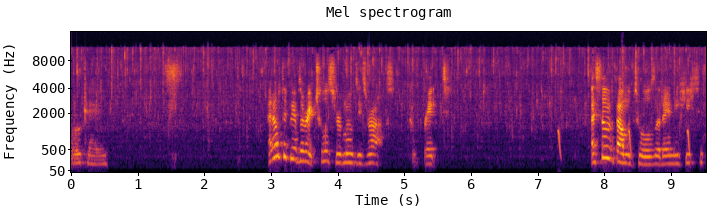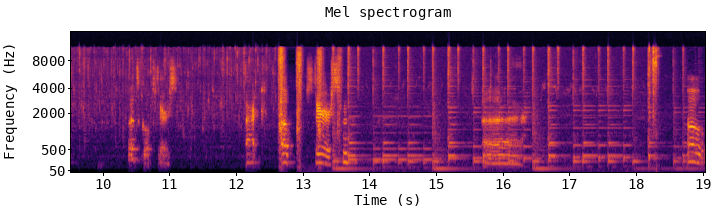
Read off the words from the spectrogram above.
Okay. I don't think we have the right tools to remove these rocks. Great. I still haven't found the tools that I need. Let's go upstairs. Back upstairs. uh. Oh,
